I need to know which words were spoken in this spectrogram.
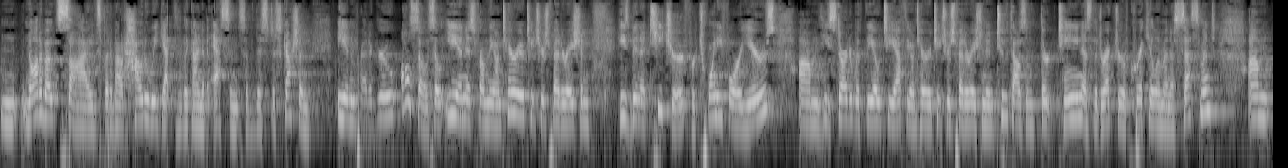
n- not about sides, but about how do we get to the kind of essence of this discussion. Ian Pettigrew also. So Ian is from the Ontario Teachers Federation. He's been a teacher for 24 years. Um, he started with the OTF, the Ontario Teachers Federation, in 2013 as the Director of Curriculum and Assessment. Um,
